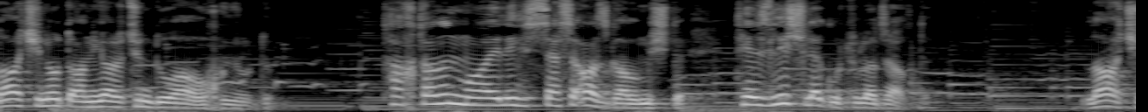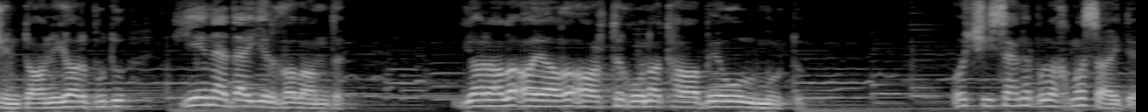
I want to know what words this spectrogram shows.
Lakin o Daniyar üçün dua oxuyurdu. Taxtanın maili hissəsi az qalmışdı. Tezliklə qurtulacaqdı. Lakin Daniyar budu yenə də yırğalandı. Yaralı ayağı artıq ona tabe olmurdu. O kisəni buraxmasaydı,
